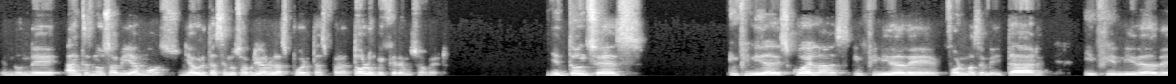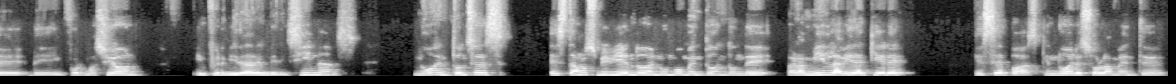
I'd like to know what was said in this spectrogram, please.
en donde antes no sabíamos y ahorita se nos abrieron las puertas para todo lo que queremos saber. Y entonces, infinidad de escuelas, infinidad de formas de meditar, infinidad de, información, infinidad de medicinas, ¿no? Entonces, estamos viviendo en un momento en donde para mí la vida quiere que sepas que no eres solamente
